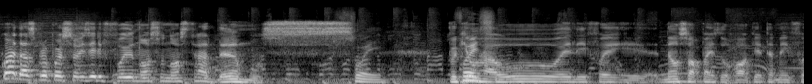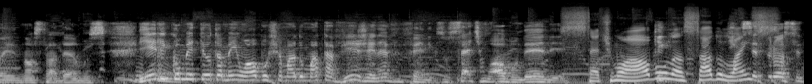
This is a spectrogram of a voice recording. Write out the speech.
Guardadas as proporções, ele foi o nosso Nostradamus. Foi. Porque foi, o Raul, ele foi não só pai do rock, ele também foi Nostradamus. E ele cometeu também um álbum chamado Mata Virgem, né, Fênix? O sétimo álbum dele. Sétimo álbum que, lançado lá que em. Você trouxe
